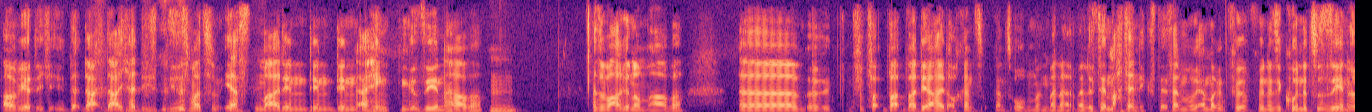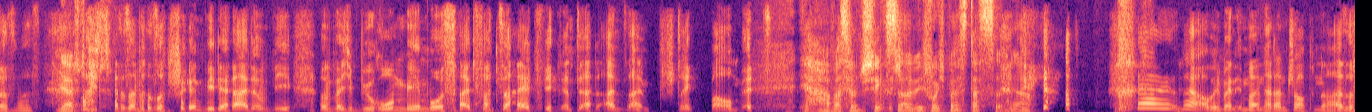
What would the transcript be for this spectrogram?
Aber wie, gesagt, ich, da, da ich halt dies, dieses Mal zum ersten Mal den, den, den Erhängten gesehen habe, Mhm. also wahrgenommen habe, äh, äh, war, war der halt auch ganz, ganz oben in meiner, meiner Liste. Der macht ja nichts. Der ist einfach einmal für, für eine Sekunde zu sehen oder sowas. Ja, Aber ich stimmt. fand es einfach so schön, wie der halt irgendwie irgendwelche Büromemos halt verteilt, während er an seinem Strickbaum ist. Ja, was für ein Schicksal, wie furchtbar ist das denn, ja. Ja, ja aber ich meine, immerhin hat er einen Job, ne? Also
